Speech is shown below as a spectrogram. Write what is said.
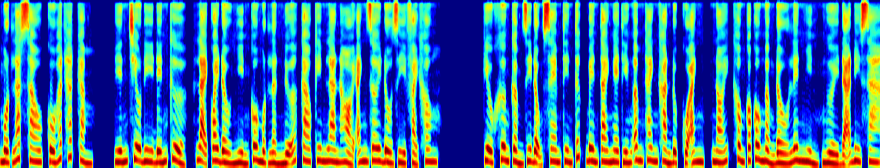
Một lát sau, cô hất hất cằm, Yến Chiêu đi đến cửa, lại quay đầu nhìn cô một lần nữa, Cao Kim Lan hỏi anh rơi đồ gì phải không? Kiều Khương cầm di động xem tin tức bên tai nghe tiếng âm thanh khàn đục của anh, nói không có cô ngẩng đầu lên nhìn, người đã đi xa.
